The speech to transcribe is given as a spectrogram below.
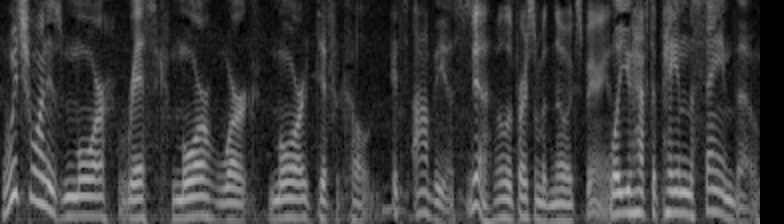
which one is more risk, more work, more difficult? It's obvious. Yeah. Well, the person with no experience. Well, you have to pay him the same though.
